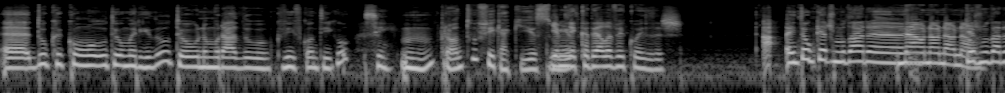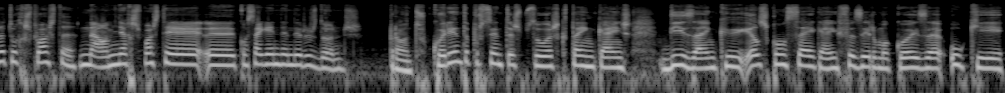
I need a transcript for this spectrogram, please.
Ah, do que com o teu marido, o teu namorado que vive contigo? Sim. Uhum, pronto, fica aqui E assumido. a minha cadela vê coisas. Ah, então queres mudar a. Não, não, não, não. Queres mudar a tua resposta? Não, a minha resposta é: eh, consegue entender os donos. Pronto, 40% das pessoas que têm cães dizem que eles conseguem fazer uma coisa, o que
